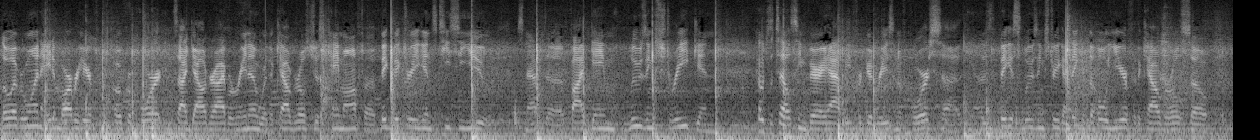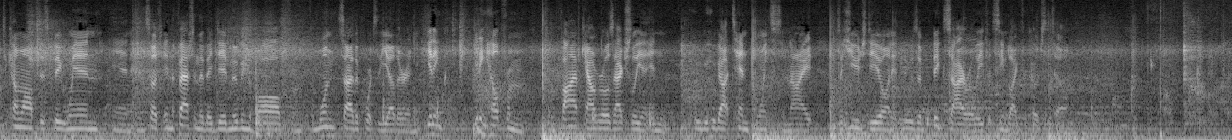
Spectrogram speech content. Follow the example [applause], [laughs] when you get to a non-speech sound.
Hello everyone, Hayden Barber here from the Poke Report inside Gallagher Iba Arena where the Cowgirls just came off a big victory against TCU. Snapped a five-game losing streak and Coach Littell seemed very happy for good reason, of course. Uh, you know, it was the biggest losing streak I think of the whole year for the Cowgirls. So to come off this big win in, in such in the fashion that they did, moving the ball from, from one side of the court to the other and getting getting help from, from five Cowgirls actually in who, who got 10 points tonight. It's a huge deal, and it, it, was a big sigh of relief, it seemed like, for Coach Littell.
